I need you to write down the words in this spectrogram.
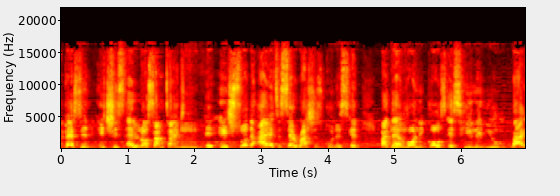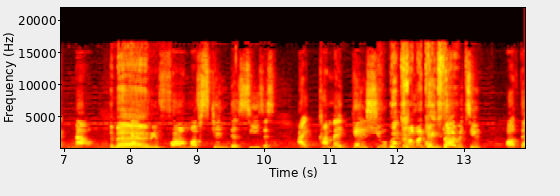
person itches a lot. Sometimes Mm. they itch so that I had to say rash is good in skin. But the Mm. Holy Ghost is healing you right now. Amen. Every form of skin diseases, I come against you We by come the against that. authority of the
